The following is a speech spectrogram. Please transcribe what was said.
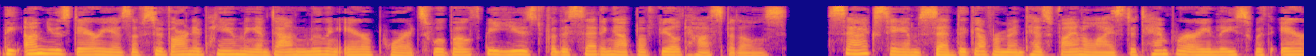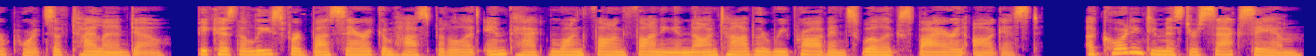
The unused areas of Suvarnabhumi and Don Mueang airports will both be used for the setting up of field hospitals. Saksayam said the government has finalized a temporary lease with airports of Thailand, because the lease for Bus Busarakam Hospital at Impact Muang Thong Thani in Nonthaburi province will expire in August. According to Mr. Saksayam,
